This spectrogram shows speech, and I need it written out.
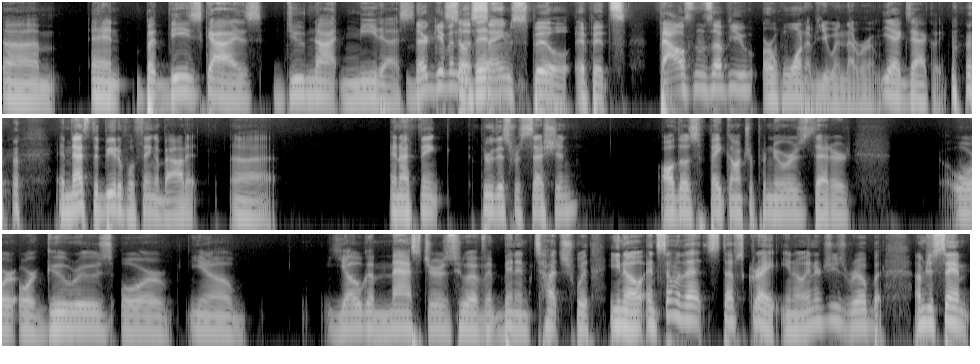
um and but these guys do not need us. They're giving So the the- same spill if it's thousands of you or one of you in that room. Yeah, exactly. and that's the beautiful thing about it. Uh, and I think through this recession, all those fake entrepreneurs that are, or or gurus, or you know, yoga masters who haven't been in touch with, you know, and some of that stuff's great. You know, energy's real, but I'm just saying.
